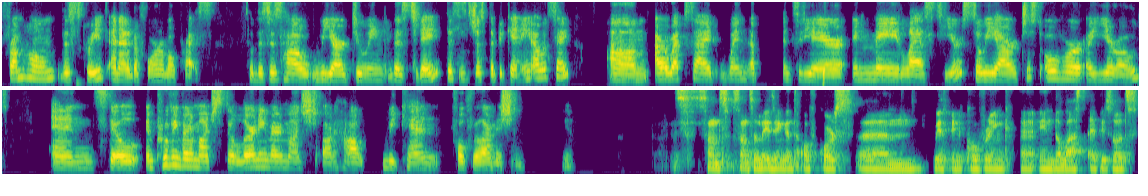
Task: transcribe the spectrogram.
from home discreet and at an affordable price so this is how we are doing this today. This is just the beginning, I would say. Um, our website went up into the air in May last year. So we are just over a year old and still improving very much, still learning very much on how we can fulfill our mission. It sounds sounds amazing, and of course, um, we have been covering uh, in the last episodes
